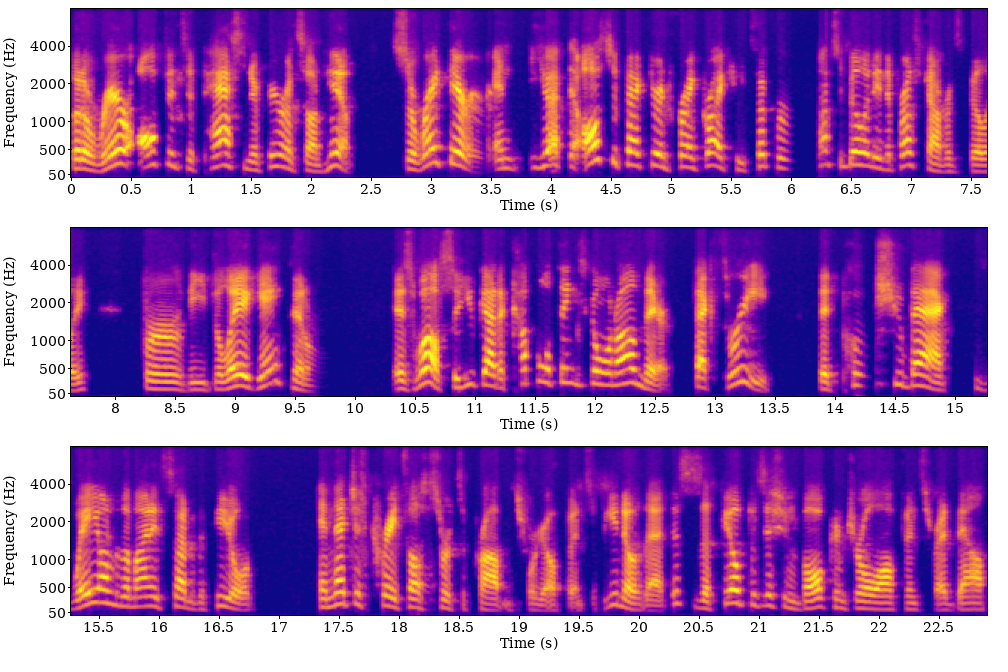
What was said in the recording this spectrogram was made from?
but a rare offensive pass interference on him. So right there, and you have to also factor in Frank Reich, who took responsibility in the press conference, Billy, for the delay of game penalty as well. So you've got a couple of things going on there. In fact, three that push you back way onto the minus side of the field. And that just creates all sorts of problems for your offensive. You know that. This is a field position ball control offense right now.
